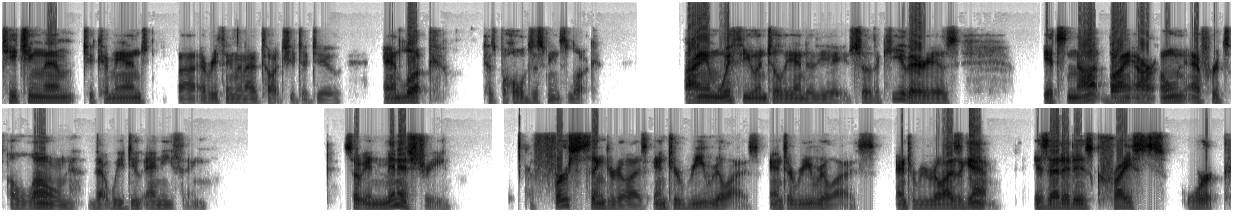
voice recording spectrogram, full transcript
teaching them to command uh, everything that I've taught you to do. And look, because behold just means look. I am with you until the end of the age. So the key there is it's not by our own efforts alone that we do anything. So in ministry, the first thing to realize and to re realize and to re realize and to re realize again is that it is Christ's work.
